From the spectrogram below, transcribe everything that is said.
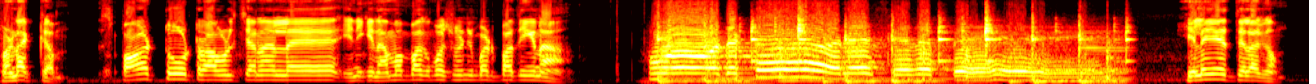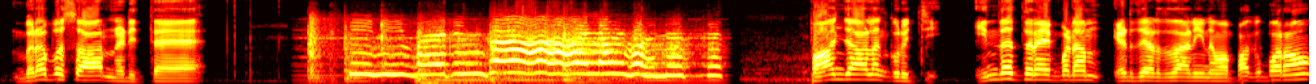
வணக்கம். ஸ்பாட் டூ டிராவல் சேனலில் இன்னைக்கு நம்ம பார்க்க போகிற ஷூட்டிங் பாட்டு பார்த்தீங்கன்னா இளைய திலகம் பிரபு சார் நடித்த பாஞ்சாலங்குறிச்சி. இந்த திரைப்படம் எடுத்து எடுத்ததா நீ நம்ம பார்க்க போகிறோம்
